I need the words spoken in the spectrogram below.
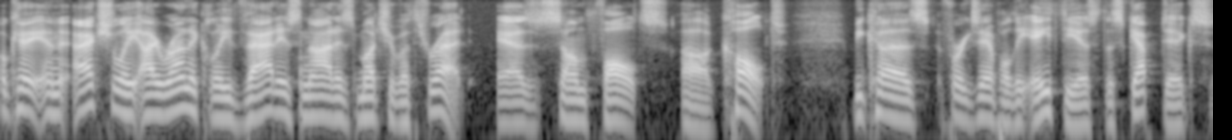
Okay, and actually, ironically, that is not as much of a threat as some false uh, cult, because, for example, the atheists, the skeptics,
